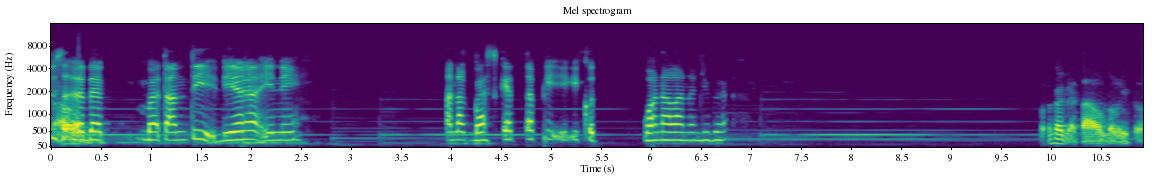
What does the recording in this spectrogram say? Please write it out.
Terus Tahu. ada Mbak Tanti, dia ini anak basket tapi ikut Wanalana juga. Kok kagak tahu kalau itu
